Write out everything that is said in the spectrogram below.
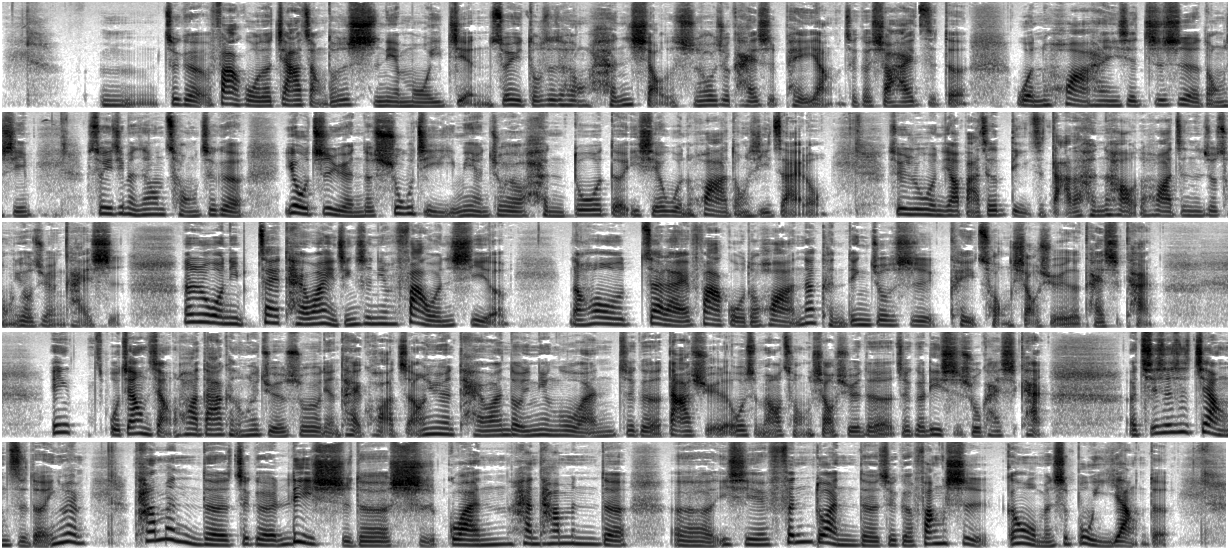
嗯，这个法国的家长都是十年磨一剑，所以都是从很小的时候就开始培养这个小孩子的文化和一些知识的东西。所以基本上从这个幼稚园的书籍里面就有很多的一些文化的东西在喽。所以如果你要把这个底子打得很好的话，真的就从幼稚园开始。那如果你在台湾已经是念法文系了。然后再来法国的话，那肯定就是可以从小学的开始看。因为我这样讲的话，大家可能会觉得说有点太夸张，因为台湾都已经念过完这个大学了，为什么要从小学的这个历史书开始看？呃，其实是这样子的，因为他们的这个历史的史观和他们的呃一些分段的这个方式跟我们是不一样的，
